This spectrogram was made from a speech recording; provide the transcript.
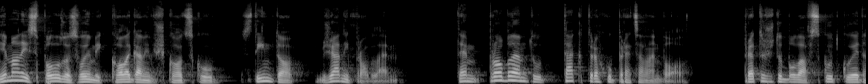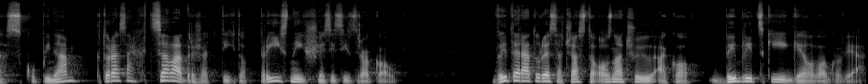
nemali spolu so svojimi kolegami v Škótsku s týmto žiadny problém. Ten problém tu tak trochu predsa len bol. Pretože tu bola v skutku jedna skupina, ktorá sa chcela držať týchto prísnych 6000 rokov. V literatúre sa často označujú ako biblickí geológovia.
